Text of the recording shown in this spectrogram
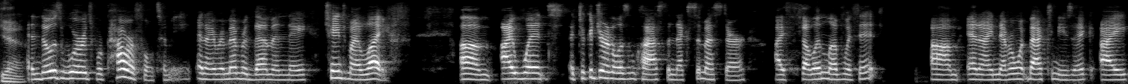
Yeah. And those words were powerful to me. And I remembered them and they changed my life. Um, I went, I took a journalism class the next semester. I fell in love with it. Um, and I never went back to music. I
